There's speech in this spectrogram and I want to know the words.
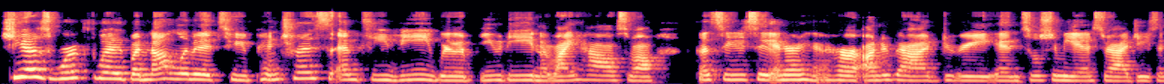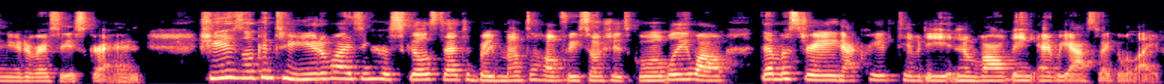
She has worked with, but not limited to, Pinterest, MTV, Rare Beauty, and the White House, while continuously entering her undergrad degree in social media strategies in University of Scranton. She is looking to utilizing her skill set to bring mental health resources globally while demonstrating that creativity and involving every aspect of life.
